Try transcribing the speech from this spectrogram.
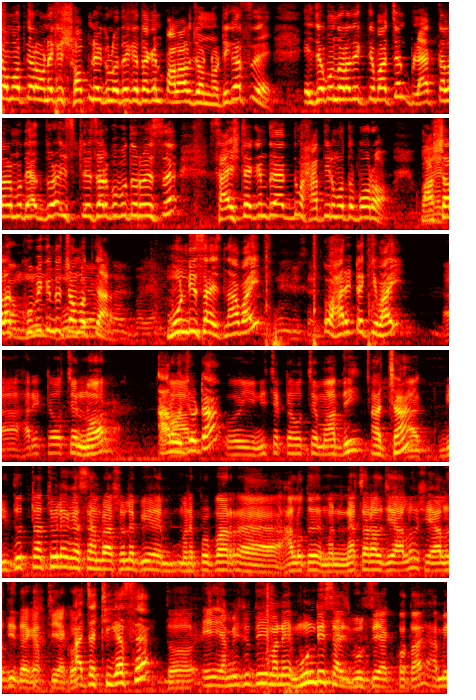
চমৎকার অনেকে স্বপ্নে এগুলো দেখে থাকেন পালার জন্য ঠিক আছে? এই যে বন্ধুরা দেখতে পাচ্ছেন ব্ল্যাক কালারের মধ্যে এক জোড়া স্ট্রেচার কবুতর রয়েছে সাইজটা কিন্তু একদম হাতির মতো বড়। মার্শাল্লাহ খুবই কিন্তু চমৎকার। মুন্ডি সাইজ না ভাই? তো হাড়িটা কি ভাই? হাড়িটা হচ্ছে নর। আর ওই যেটা? ওই নিচেরটা হচ্ছে মাদি। আচ্ছা। বিদ্যুৎটা চলে গেছে আমরা আসলে মানে প্রপার আলোতে মানে ন্যাচারাল যে আলো সেই আলো দিয়ে দেখাচ্ছি এখন। আচ্ছা ঠিক আছে। তো এই আমি যদি মানে মুন্ডি সাইজ বলছি এক কথায় আমি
